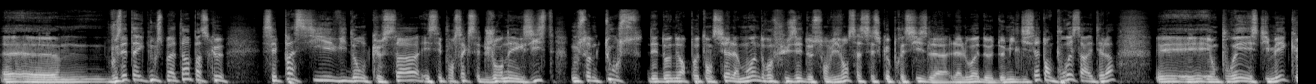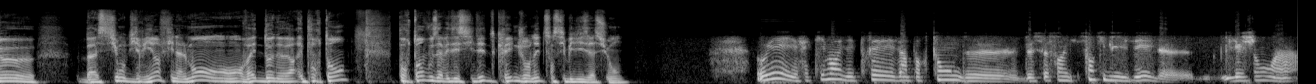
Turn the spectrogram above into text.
vous êtes avec nous ce matin parce que c'est pas si évident que ça et c'est pour ça que cette journée existe. Nous sommes tous des donneurs potentiels à moins de refuser de son vivant. Ça c'est ce que précise la, loi de 2017. On pourrait s'arrêter là et, on pourrait estimer que bah, si on dit rien, finalement, on va être donneur. Et pourtant, pourtant, vous avez décidé de créer une journée de sensibilisation. Oui, effectivement, il est très important de, se sensibiliser les gens à,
